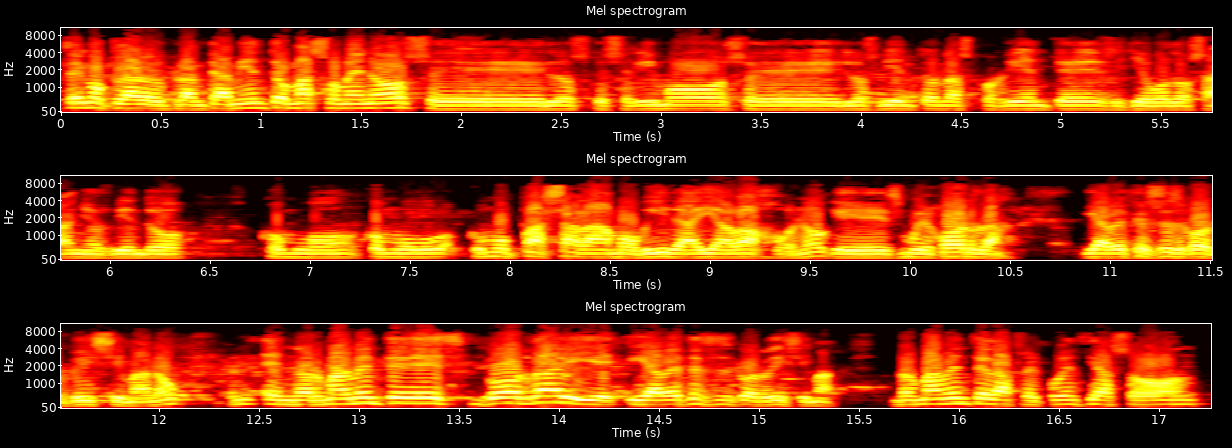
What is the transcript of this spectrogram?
tengo claro el planteamiento más o menos, eh, los que seguimos eh, los vientos, las corrientes, llevo dos años viendo cómo, cómo, cómo pasa la movida ahí abajo, ¿no? Que es muy gorda y a veces es gordísima, ¿no? Normalmente es gorda y, a veces es gordísima. Normalmente la frecuencia son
